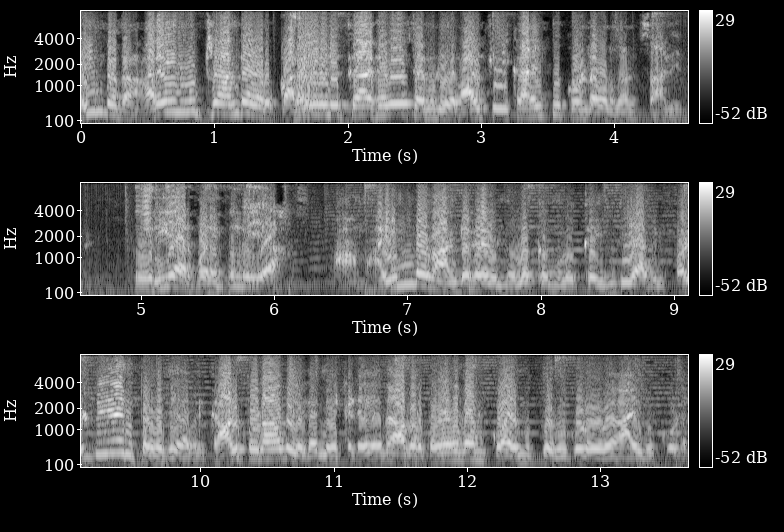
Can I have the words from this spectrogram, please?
ஐம்பதாம் அரை நூற்றாண்டு அவர் பறவைகளுக்காகவே தன்னுடைய வாழ்க்கையை கரைத்துக் கொண்டவர் தான் சாலிமன் பெரிய அர்ப்பணிப்புங்க ஐயா. ஆம் ஐம்பது ஆண்டுகள் முழுக்க முழுக்க இந்தியாவின் பல்வேறு பகுதிகள் அவர் கால்படாத இடமே கிடையாது அவர் பெயர்தான் கோயம்புத்தூர் கூட ஒரு ஆய்வு இருக்கிறது.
